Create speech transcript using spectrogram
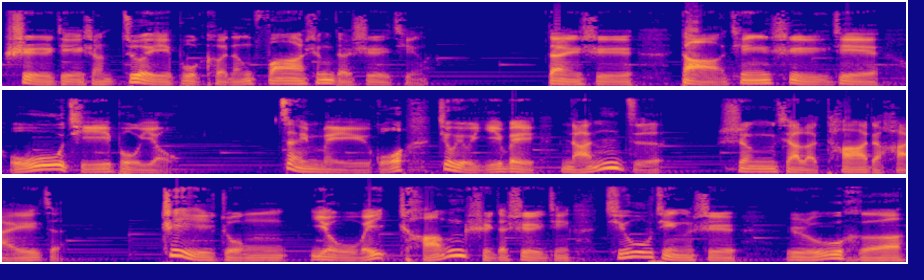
世界上最不可能发生的事情。但是大千世界无奇不有。在美国，就有一位男子生下了他的孩子。这种有违常识的事情究竟是如何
